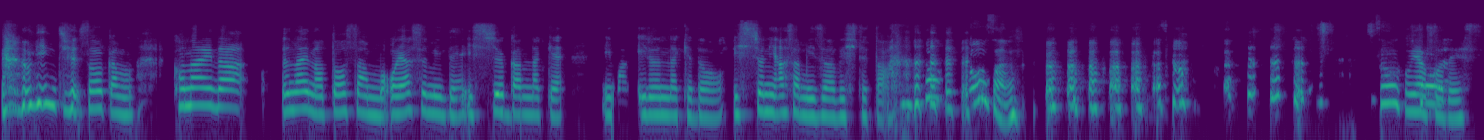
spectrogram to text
民中、そうかも。この間、うないのお父さんもお休みで1週間だけ今いるんだけど、一緒に朝水浴びしてた。父さん。そう親か。子です。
